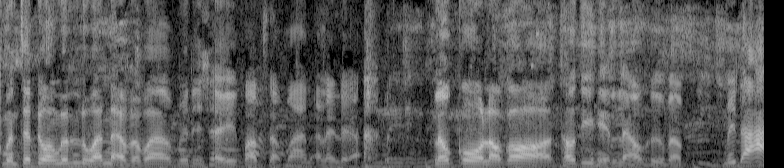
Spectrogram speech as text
เหมือนจะดวงล้วนๆน่ะแบบว่าไม่ได้ใช้ความสามารถอะไรเลยอะแล้วโกเราก็เท่าที่เห็นแล้วคือแบบไม่ได้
